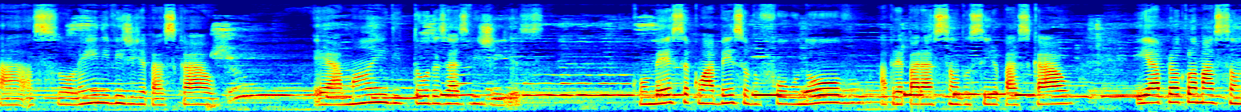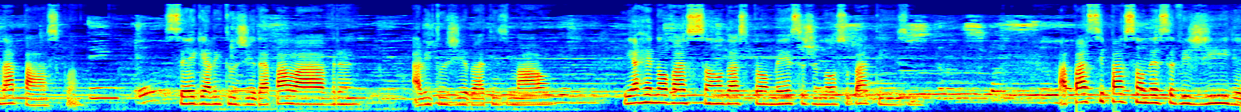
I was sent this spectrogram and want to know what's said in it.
a solene vigília pascal é a mãe de todas as vigílias. Começa com a bênção do fogo novo, a preparação do círio pascal e a proclamação da Páscoa. Segue a liturgia da palavra, a liturgia batismal e a renovação das promessas do nosso batismo. A participação nessa vigília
